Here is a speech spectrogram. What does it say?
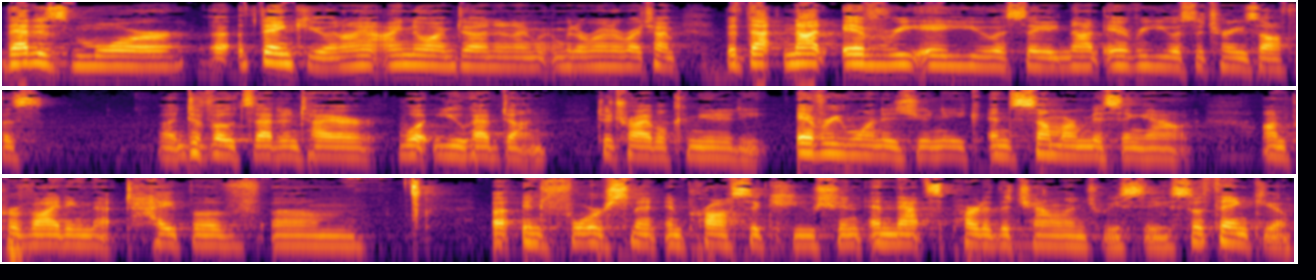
That is more, uh, thank you. And I, I, know I'm done and I'm, I'm going to run of my time, but that, not every AUSA, not every U.S. Attorney's Office uh, devotes that entire, what you have done to tribal community. Everyone is unique and some are missing out on providing that type of, um, uh, enforcement and prosecution. And that's part of the challenge we see. So thank you.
